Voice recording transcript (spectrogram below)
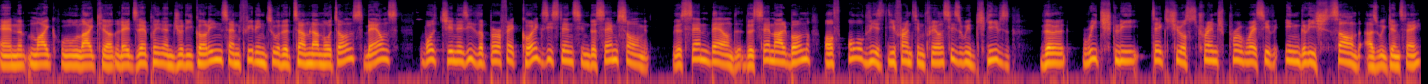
and Mike who like uh, Led Zeppelin and Judy Collins and Phil into the Tamla Motown, bells, was Genesis the perfect coexistence in the same song, the same band, the same album of all these different influences, which gives the richly textured, strange, progressive English sound, as we can say?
